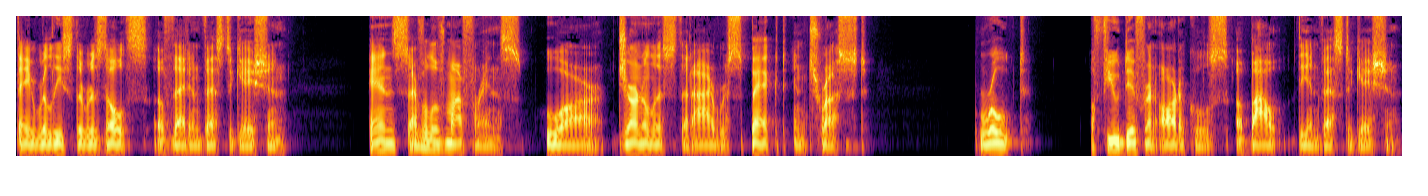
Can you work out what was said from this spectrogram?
they released the results of that investigation And several of my friends who are journalists that I respect and trust wrote a few different articles about the investigation.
